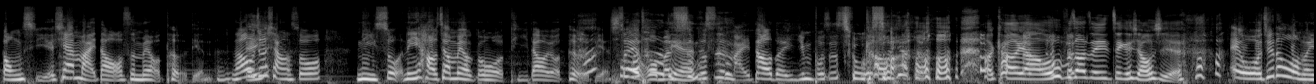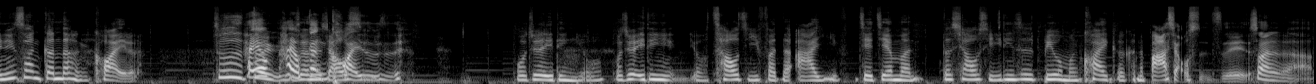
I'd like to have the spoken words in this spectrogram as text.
东西，现在买到是没有特点的。然后我就想说，你说你好像没有跟我提到有特点，所以我们是不是买到的已经不是初刷？好靠呀，我不知道这这个消息。哎，我觉得我们已经算跟的很快了，就是还有还有更快，是不是？我觉得一定有，我觉得一定有超级粉的阿姨姐姐们的消息，一定是比我们快个可能八小时之类的。算了啦，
